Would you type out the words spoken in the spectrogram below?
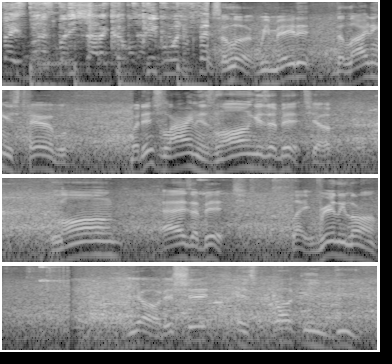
Face bust, but he shot a couple people in the face. So look, we made it. The lighting is terrible, but this line is long as a bitch, yo. Long as a bitch. Like really long. Yo, this shit is fucking deep.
